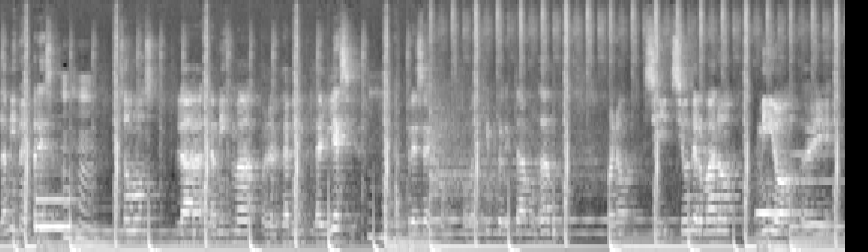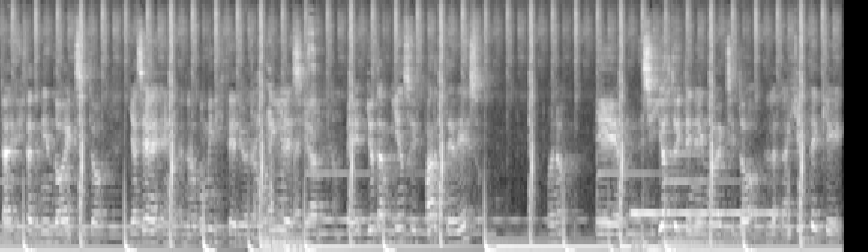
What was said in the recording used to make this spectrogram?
la misma empresa somos la, misma, bueno, la, iglesia. La empresa es como, el ejemplo que estábamos dando. Bueno, si, si un hermano mío eh, está, está, teniendo éxito, ya sea en, en algún ministerio, en alguna iglesia, eh, yo también soy parte de eso. Bueno, eh, si yo estoy teniendo éxito, la, gente que,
